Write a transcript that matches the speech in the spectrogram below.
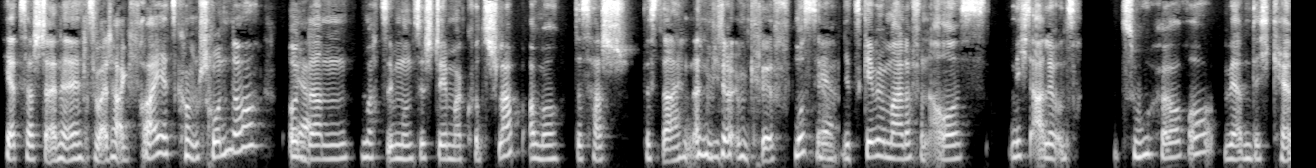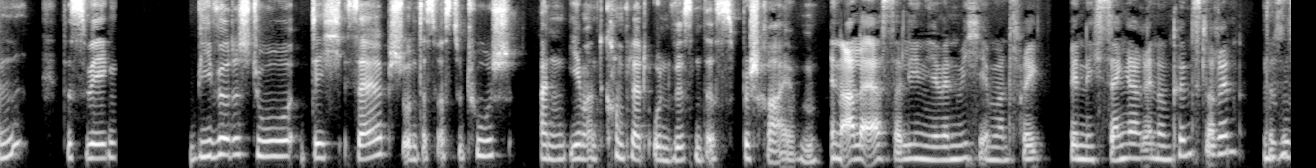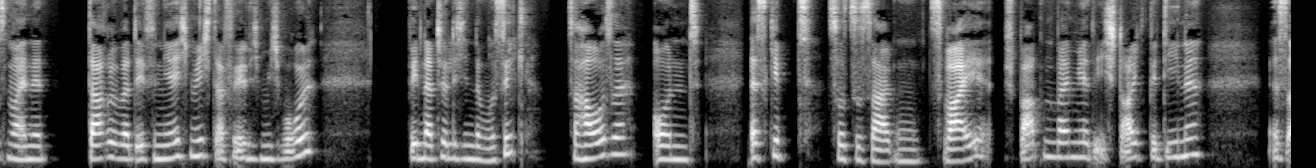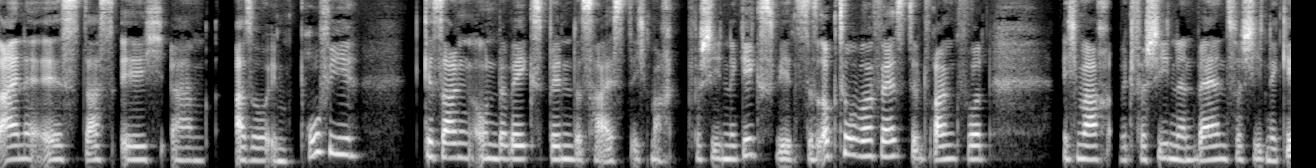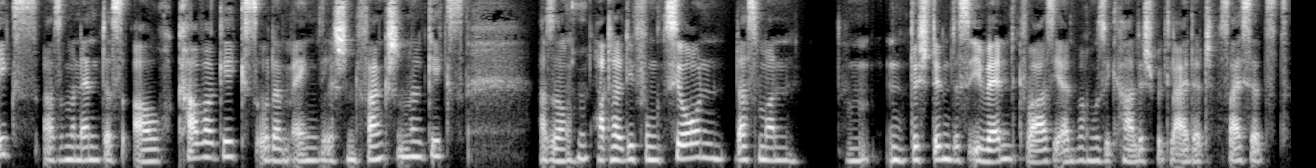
jetzt hast du deine zwei Tage frei, jetzt kommst du runter und ja. dann macht das Immunsystem mal kurz schlapp, aber das hast du bis dahin dann wieder im Griff. Muss ja. ja. Jetzt gehen wir mal davon aus, nicht alle unsere Zuhörer werden dich kennen. Deswegen, wie würdest du dich selbst und das, was du tust, an jemand komplett Unwissendes beschreiben? In allererster Linie, wenn mich jemand fragt, bin ich Sängerin und Künstlerin. Das mhm. ist meine, darüber definiere ich mich, da fühle ich mich wohl. Bin natürlich in der Musik zu Hause und es gibt sozusagen zwei Sparten bei mir, die ich stark bediene. Das eine ist, dass ich ähm, also im Profi-Gesang unterwegs bin. Das heißt, ich mache verschiedene Gigs, wie jetzt das Oktoberfest in Frankfurt. Ich mache mit verschiedenen Bands verschiedene Gigs. Also man nennt das auch Cover-Gigs oder im Englischen Functional Gigs. Also mhm. hat halt die Funktion, dass man ein bestimmtes Event quasi einfach musikalisch begleitet. Sei es jetzt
